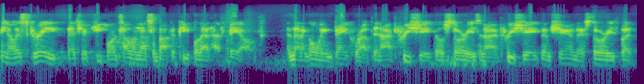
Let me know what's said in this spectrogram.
you know, it's great that you keep on telling us about the people that have failed and that are going bankrupt, and I appreciate those stories, and I appreciate them sharing their stories. But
